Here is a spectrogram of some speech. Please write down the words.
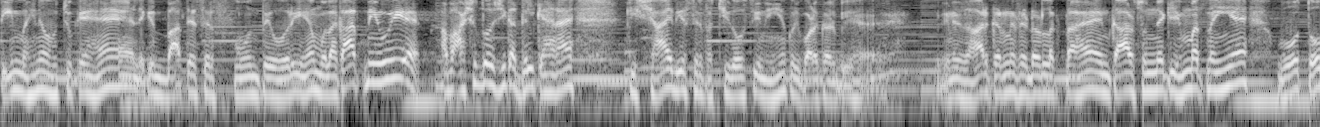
तीन महीने हो चुके हैं, लेकिन बातें सिर्फ़ फ़ोन पे हो रही हैं, मुलाकात नहीं हुई है। अब आशुतोष जी का दिल कह रहा है कि शायद ये सिर्फ़ अच्छी दोस्ती नहीं है, कोई बढ़कर भी है। लेकिन इजहार करने से डर लगता है इनकार सुनने की हिम्मत नहीं है। वो तो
